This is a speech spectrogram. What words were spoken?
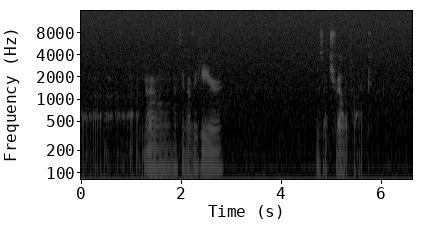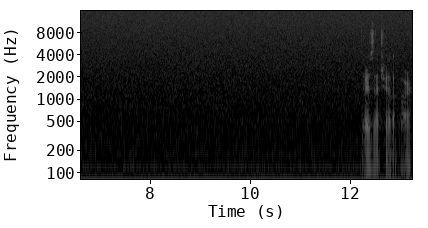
Uh, no, nothing over here. Where's that trailer park? There's that trailer park.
